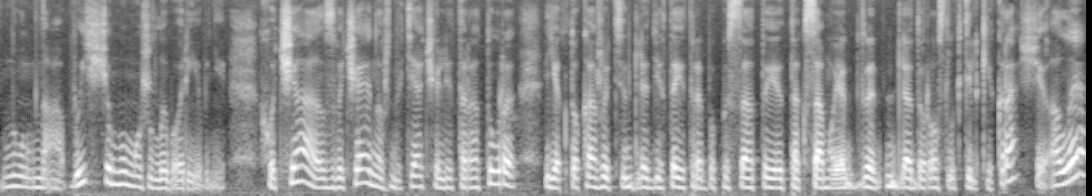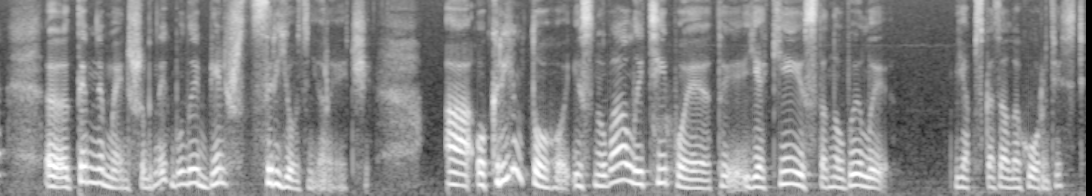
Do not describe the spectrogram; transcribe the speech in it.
ну, на вищому, можливо, рівні. Хоча, звичайно ж, дитяча література, як то кажуть, для дітей треба писати так само, як для, дорослих, тільки краще, але е, тим не менше, в них були більш серйозні речі. А окрім того, існували ті поети, які становили я б сказала, гордість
